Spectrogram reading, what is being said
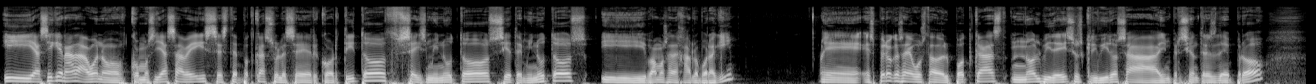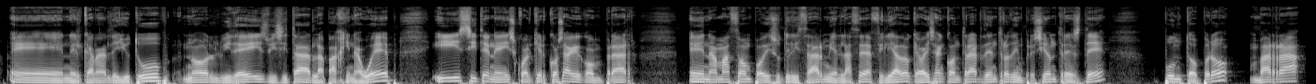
Y así que nada, bueno, como ya sabéis, este podcast suele ser cortito, 6 minutos, 7 minutos, y vamos a dejarlo por aquí. Eh, espero que os haya gustado el podcast. No olvidéis suscribiros a Impresión 3D Pro eh, en el canal de YouTube. No olvidéis visitar la página web. Y si tenéis cualquier cosa que comprar en Amazon, podéis utilizar mi enlace de afiliado que vais a encontrar dentro de Impresión 3D.pro barra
